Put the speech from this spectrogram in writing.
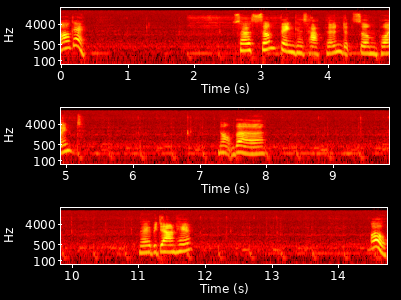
Okay. So something has happened at some point. Not there. Maybe down here? Oh!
